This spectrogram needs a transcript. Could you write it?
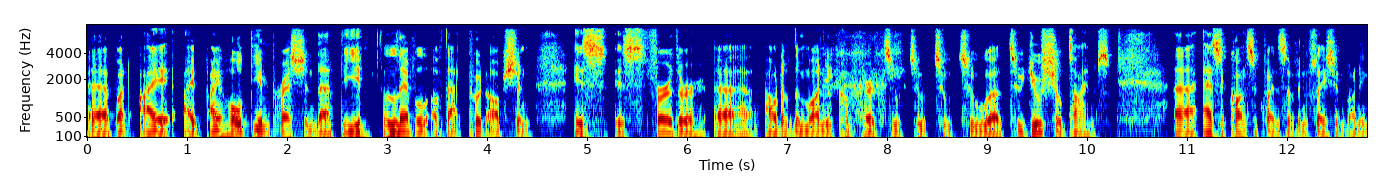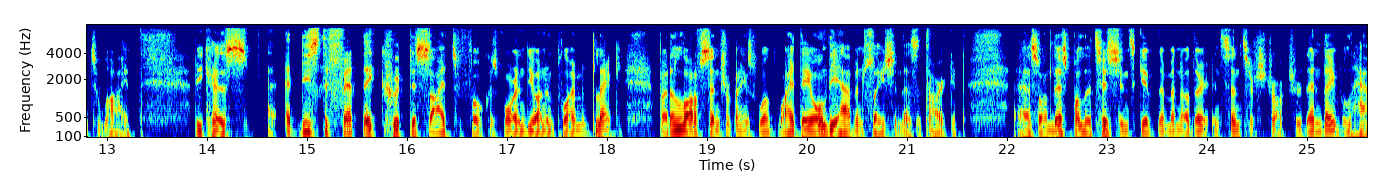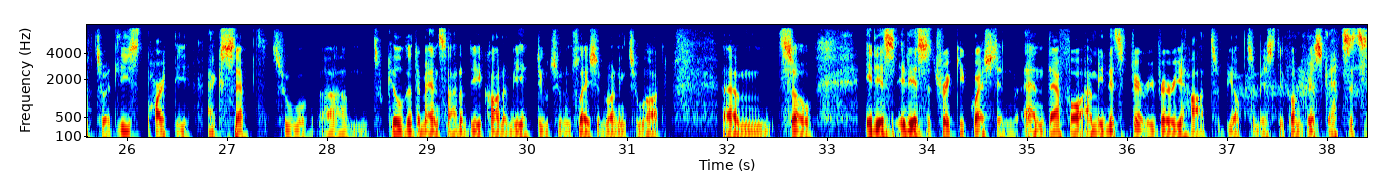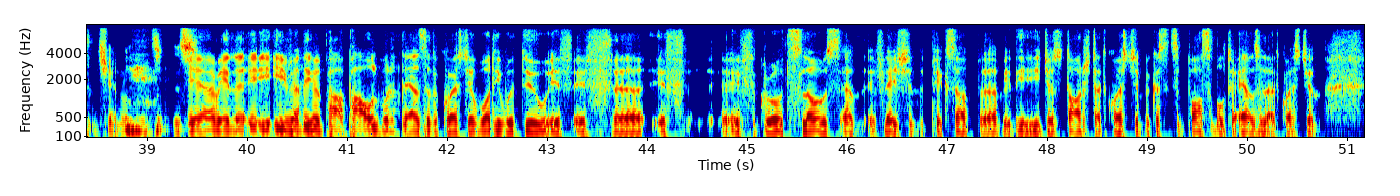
Uh, but I, I, I hold the impression that the level of that put option is is further uh, out of the money compared to to to to, uh, to usual times uh, as a consequence of inflation running too high. Because at least the Fed, they could decide to focus more on the unemployment leg, but a lot of central banks worldwide, they only have inflation as a target. Uh, so unless politicians give them another incentive structure, then they will have to at least partly accept to um, to kill the demand side of the economy due to inflation running too hot. Um, so it is it is a tricky question, and therefore, I mean, it's very very hard to be optimistic on risk assets in general. yeah, I mean, even even Powell wouldn't answer the question what he would do if if uh, if if growth slows and inflation picks up. I mean, he, he, just dodged that question because it's impossible to answer that question.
